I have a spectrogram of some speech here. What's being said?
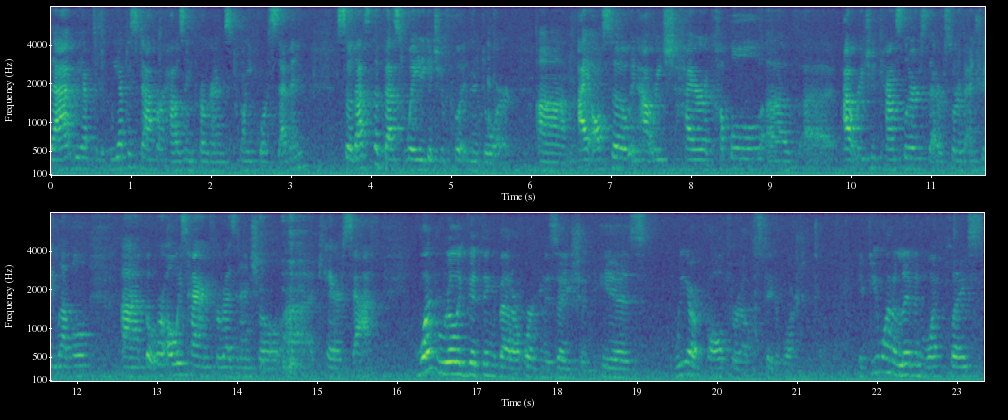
That, we have to, we have to staff our housing programs twenty-four seven. So that's the best way to get your foot in the door. Um, I also, in outreach, hire a couple of, uh, outreach youth counselors that are sort of entry level. Um, but we're always hiring for residential, uh, care staff. One really good thing about our organization is we are all throughout the state of Washington. If you want to live in one place,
